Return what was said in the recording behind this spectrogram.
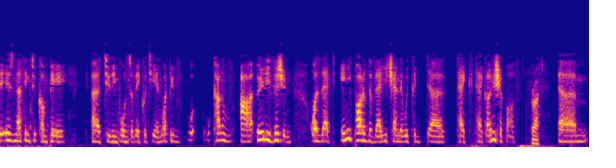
there is nothing to compare uh, to the importance of equity. And what we've w- w- kind of our early vision was that any part of the value chain that we could uh, take take ownership of Right. um,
